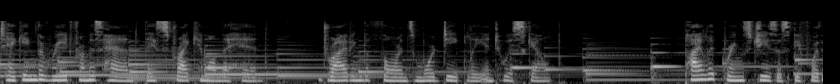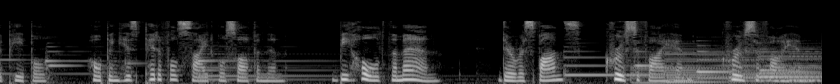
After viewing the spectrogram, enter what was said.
Taking the reed from his hand, they strike him on the head, driving the thorns more deeply into his scalp. Pilate brings Jesus before the people, hoping his pitiful sight will soften them. Behold the man! Their response, Crucify him, crucify him.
